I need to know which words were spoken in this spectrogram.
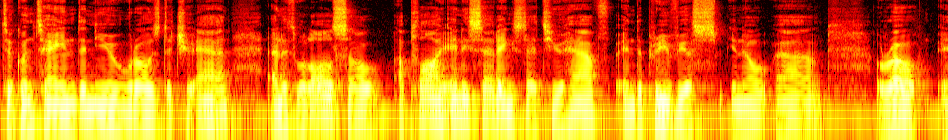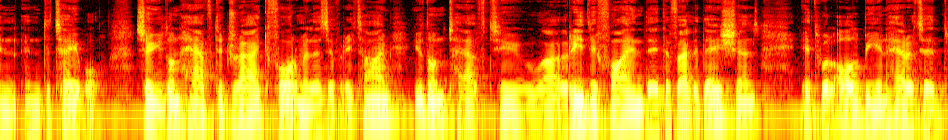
to contain the new rows that you add and it will also apply any settings that you have in the previous you know uh, row in in the table. So you don't have to drag formulas every time. You don't have to uh, redefine data validations. It will all be inherited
